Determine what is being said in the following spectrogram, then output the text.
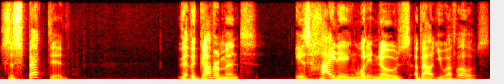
suspected that the government is hiding what it knows about UFOs.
